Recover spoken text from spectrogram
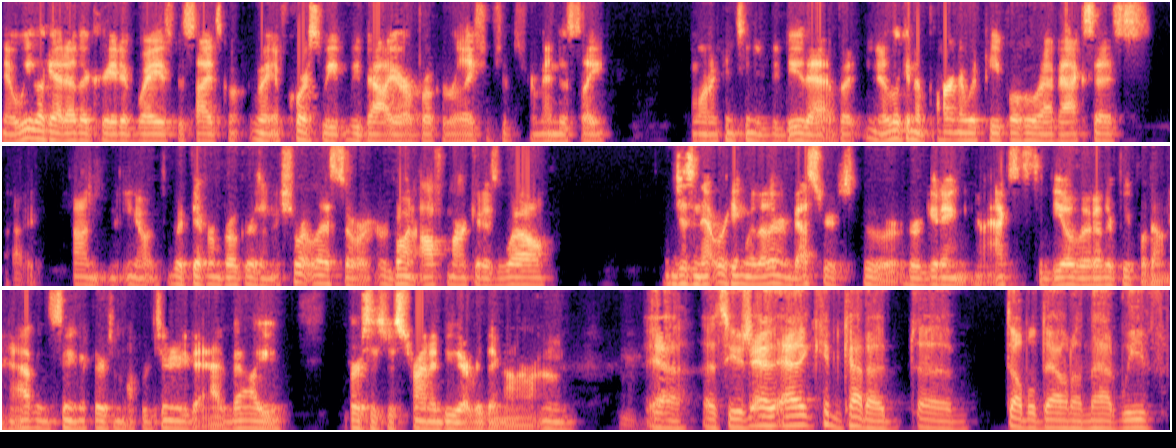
you know, we look at other creative ways besides, I mean, of course, we, we value our broker relationships tremendously. We want to continue to do that, but, you know, looking to partner with people who have access uh, on, you know, with different brokers on the short list or, or going off market as well. And just networking with other investors who are, who are getting you know, access to deals that other people don't have and seeing if there's an opportunity to add value versus just trying to do everything on our own. Yeah, that's huge. And I can kind of uh, double down on that. We've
